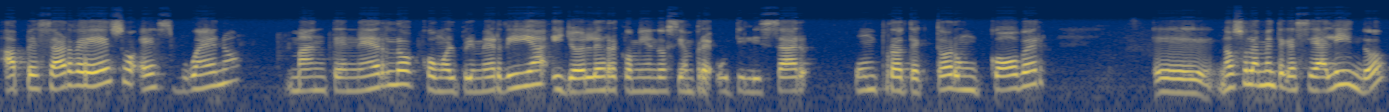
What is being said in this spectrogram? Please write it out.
a pesar de eso es bueno mantenerlo como el primer día y yo les recomiendo siempre utilizar un protector, un cover, eh, no solamente que sea lindo,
